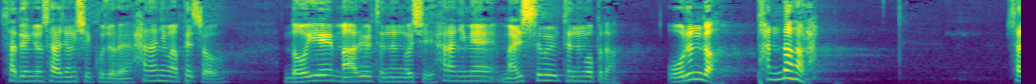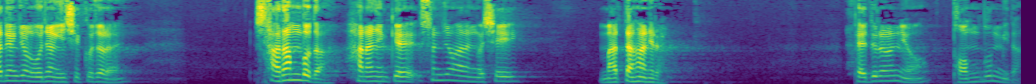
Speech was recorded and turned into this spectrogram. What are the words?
사도행전 4장 19절에 하나님 앞에서 너희의 말을 듣는 것이 하나님의 말씀을 듣는 것보다 옳은가 판단하라. 사도행전 5장 29절에 사람보다 하나님께 순종하는 것이 마땅하니라. 베드로는요, 범부입니다.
